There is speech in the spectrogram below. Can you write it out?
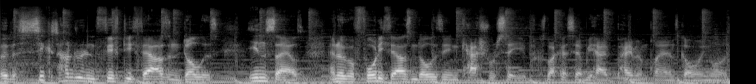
over $650,000 in sales, and over $40,000 in cash received. Because like I said, we had payment plans going on,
